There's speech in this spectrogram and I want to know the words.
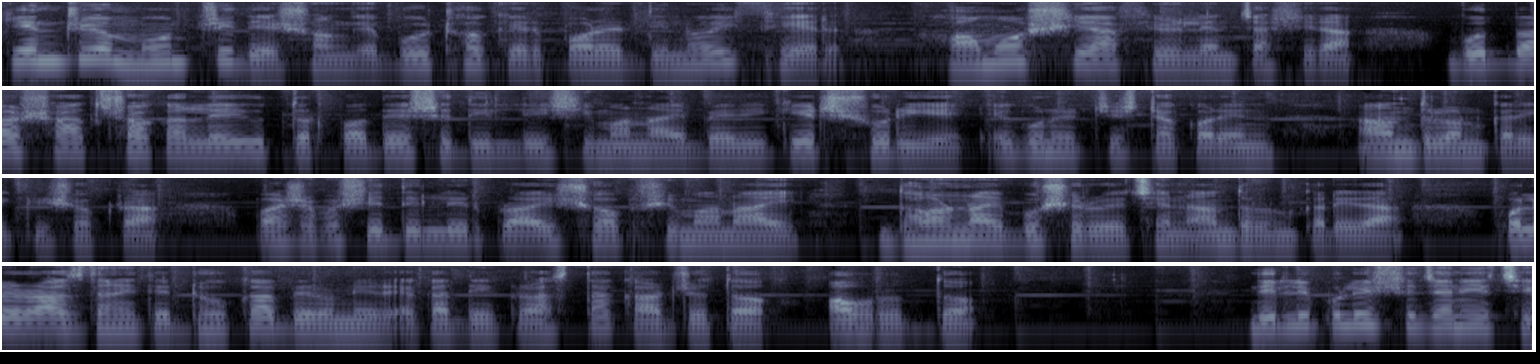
কেন্দ্রীয় মন্ত্রীদের সঙ্গে বৈঠকের পরের দিনই ফের হমসিয়া ফিরলেন চাষিরা। বুধবার সাত সকালেই উত্তরপ্রদেশ দিল্লি সীমানায় ব্যারিকেড সরিয়ে এগুনের চেষ্টা করেন আন্দোলনকারী কৃষকরা। পাশাপাশি দিল্লির প্রায় সব সীমানায় ধর্নায় বসে রয়েছেন আন্দোলনকারীরা। ফলে রাজধানীতে ঢোকা বেরোনির একাধিক রাস্তা কার্যত অবরুদ্ধ। দিল্লি পুলিশ জানিয়েছে,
